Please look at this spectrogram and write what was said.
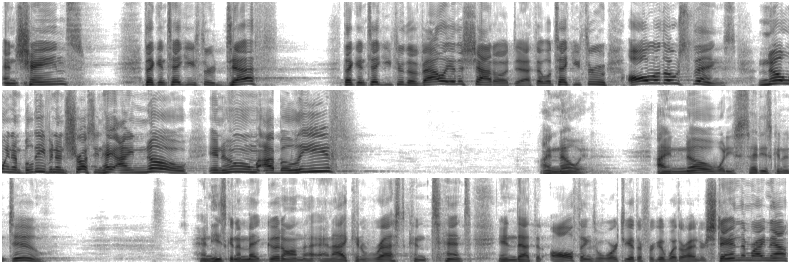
and chains that can take you through death, that can take you through the valley of the shadow of death, that will take you through all of those things, knowing and believing and trusting hey, I know in whom I believe. I know it. I know what he said he's going to do. And he's going to make good on that. And I can rest content in that, that all things will work together for good, whether I understand them right now,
